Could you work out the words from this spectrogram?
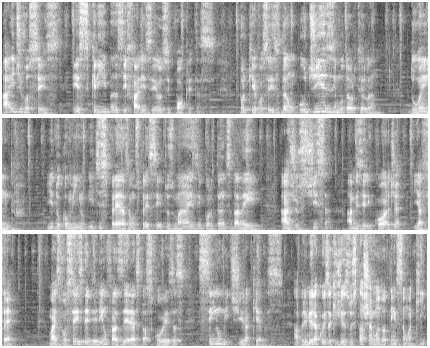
Ai de vocês, escribas e fariseus hipócritas, porque vocês dão o dízimo da hortelã, do endro e do cominho e desprezam os preceitos mais importantes da lei, a justiça, a misericórdia e a fé. Mas vocês deveriam fazer estas coisas sem omitir aquelas. A primeira coisa que Jesus está chamando a atenção aqui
